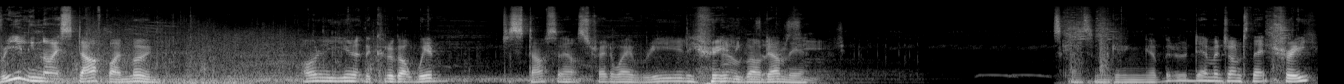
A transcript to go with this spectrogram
Really nice staff by Moon. Only unit that could have got web just staffs it out straight away. Really, really well done there. Skeleton getting a bit of damage onto that tree.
